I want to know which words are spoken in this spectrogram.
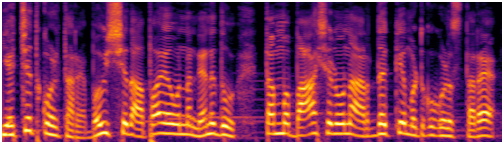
ಎಚ್ಚೆತ್ಕೊಳ್ತಾರೆ. ಭವಿಷ್ಯದ ಅಪಾಯವನ್ನು ನೆನೆದು ತಮ್ಮ ಭಾಷಣವನ್ನು ಅರ್ಧಕ್ಕೆ ಮೊಟಕುಗೊಳಿಸ್ತಾರೆ.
